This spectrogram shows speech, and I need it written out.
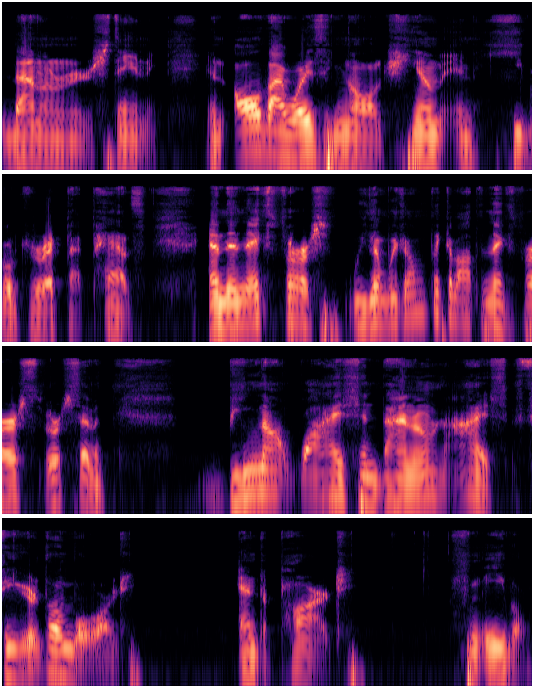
thine understanding. In all thy ways acknowledge him, and he will direct thy paths. And the next verse, we don't, we don't think about the next verse, verse 7. Be not wise in thine own eyes. Fear the Lord, and depart from evil.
